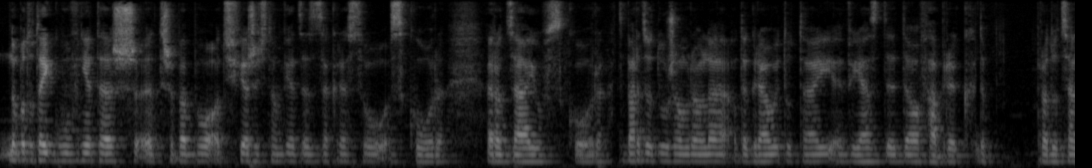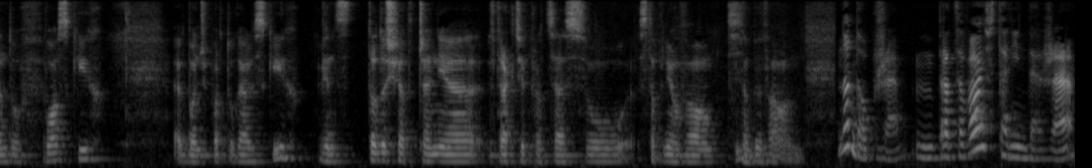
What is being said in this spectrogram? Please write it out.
No bo tutaj głównie też e, trzeba było odświeżyć tą wiedzę z zakresu skór, rodzajów skór. Bardzo dużą rolę odegrały tutaj wyjazdy do fabryk, do producentów włoskich bądź portugalskich, więc to doświadczenie w trakcie procesu stopniowo nabywałam. No dobrze, mm, pracowałeś w Talinderze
